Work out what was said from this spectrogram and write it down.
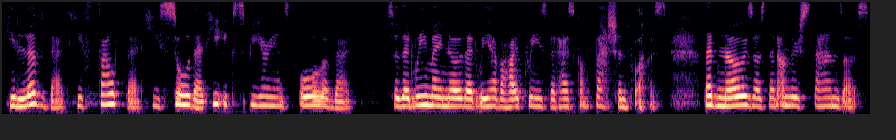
He lived that, he felt that, he saw that, he experienced all of that, so that we may know that we have a high priest that has compassion for us, that knows us, that understands us.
